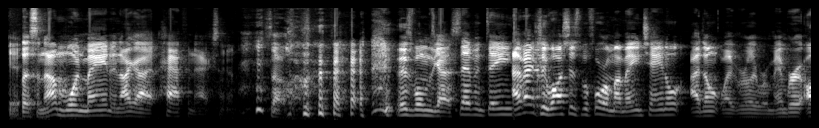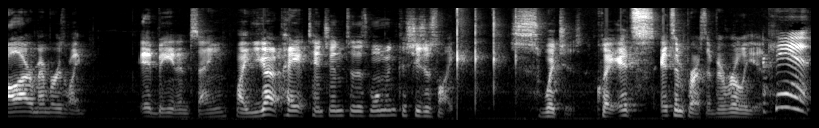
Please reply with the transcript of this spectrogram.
Yeah. Listen, I'm one man and I got half an accent. So, this woman's got 17. I've actually watched this before on my main channel. I don't, like, really remember it. All I remember is, like, it being insane. Like, you gotta pay attention to this woman because she's just, like, switches quick. It's it's impressive. It really is. I can't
